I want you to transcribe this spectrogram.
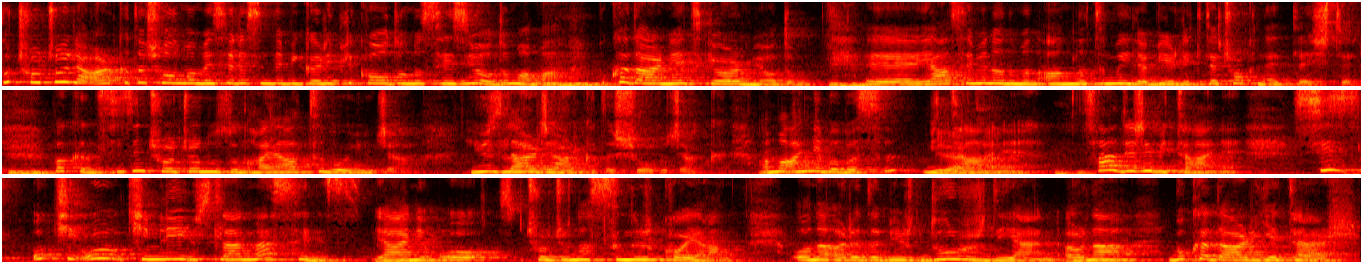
bu çocuğuyla arkadaş olma meselesinde bir gariplik olduğunu seziyordum ama hı hı. bu kadar net görmüyordum. Hı. Ee, Yasemin Hanım'ın anlatımıyla birlikte çok netleşti. Bakın sizin çocuğunuzun hayatı boyunca yüzlerce arkadaşı olacak. Ama anne babası bir Birer tane. tane. Sadece bir tane. Siz o ki o kimliği üstlenmezseniz yani o çocuğuna sınır koyan, ona arada bir dur diyen, ona bu kadar yeter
